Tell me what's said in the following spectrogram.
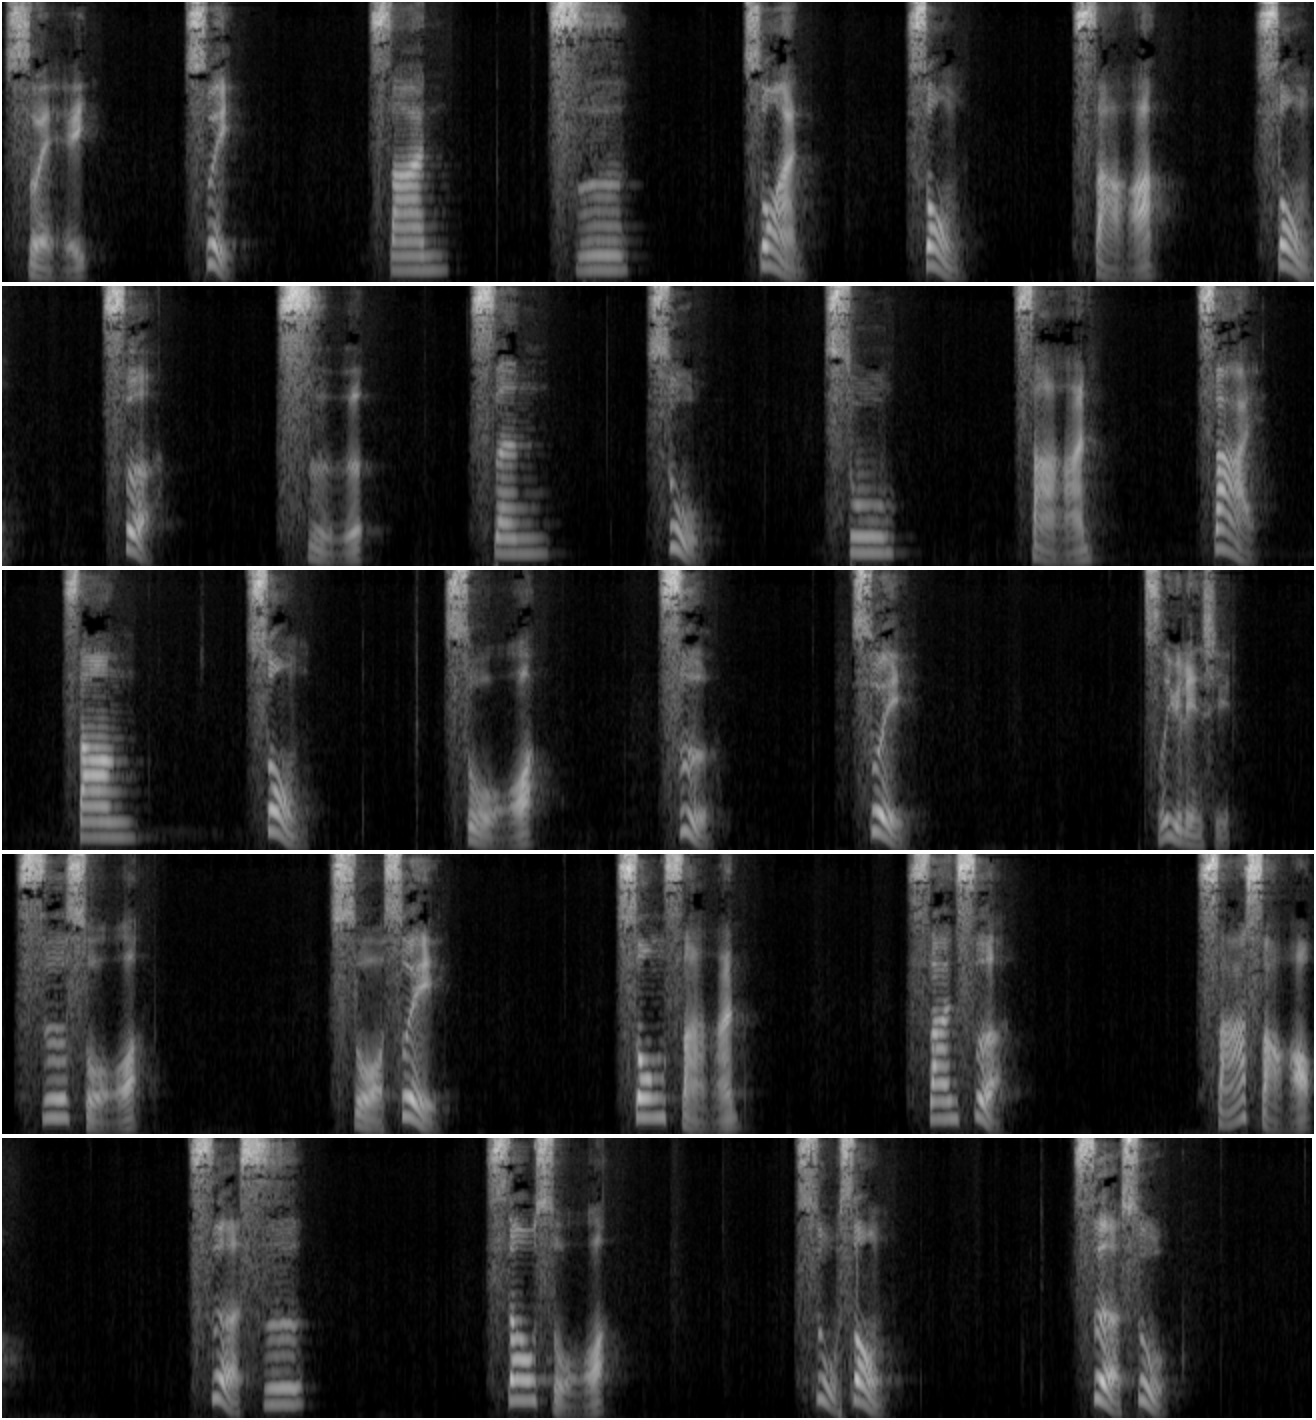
水、碎、三、思、算、送、洒、送、色、死、森、素、苏、散。赛、桑、宋、所、四、岁。词语练习：思索、琐碎、松散、三色、洒扫。色思、搜索、诉讼、色素、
